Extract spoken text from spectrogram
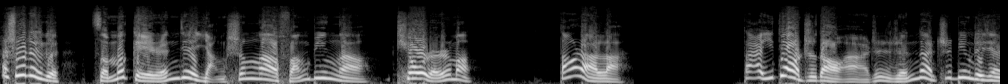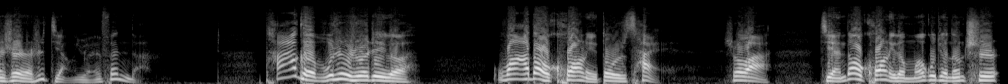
他说这个怎么给人家养生啊、防病啊、挑人嘛？当然了。大家一定要知道啊，这人呢治病这件事儿是讲缘分的，他可不是说这个挖到筐里都是菜，是吧？捡到筐里的蘑菇就能吃，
